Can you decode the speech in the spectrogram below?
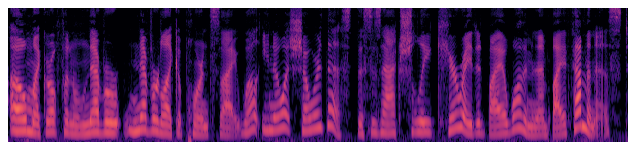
Oh, my girlfriend will never never like a porn site. Well, you know what? Show her this. This is actually curated by a woman and by a feminist,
